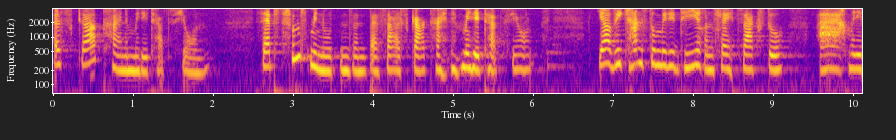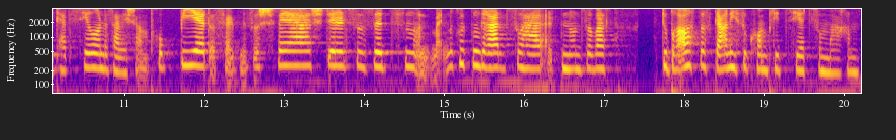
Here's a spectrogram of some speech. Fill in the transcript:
als gar keine Meditation. Selbst fünf Minuten sind besser als gar keine Meditation. Ja, wie kannst du meditieren? Vielleicht sagst du, ach, Meditation, das habe ich schon probiert, das fällt mir so schwer, still zu sitzen und meinen Rücken gerade zu halten und sowas. Du brauchst das gar nicht so kompliziert zu machen.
